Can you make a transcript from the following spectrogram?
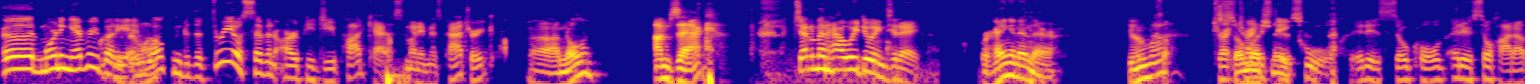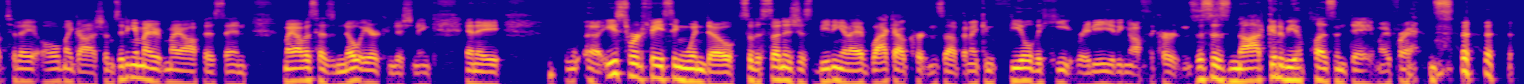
Good morning, everybody, morning, and welcome to the 307 RPG podcast. My name is Patrick. Uh, I'm Nolan. I'm Zach. Gentlemen, how are we doing today? We're hanging in there. Doing well. So, Try, so trying to stay news. cool. It is so cold. It is so hot out today. Oh my gosh! I'm sitting in my my office, and my office has no air conditioning and a uh, eastward facing window so the sun is just beating and i have blackout curtains up and i can feel the heat radiating off the curtains this is not going to be a pleasant day my friends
